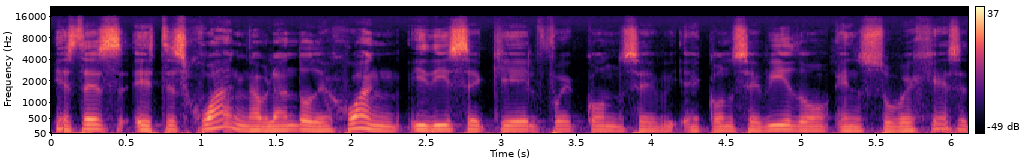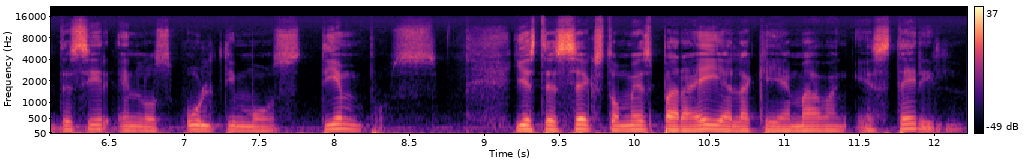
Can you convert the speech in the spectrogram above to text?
Este es, este es Juan, hablando de Juan, y dice que él fue eh, concebido en su vejez, es decir, en los últimos tiempos. Y este sexto mes para ella, la que llamaban estéril.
